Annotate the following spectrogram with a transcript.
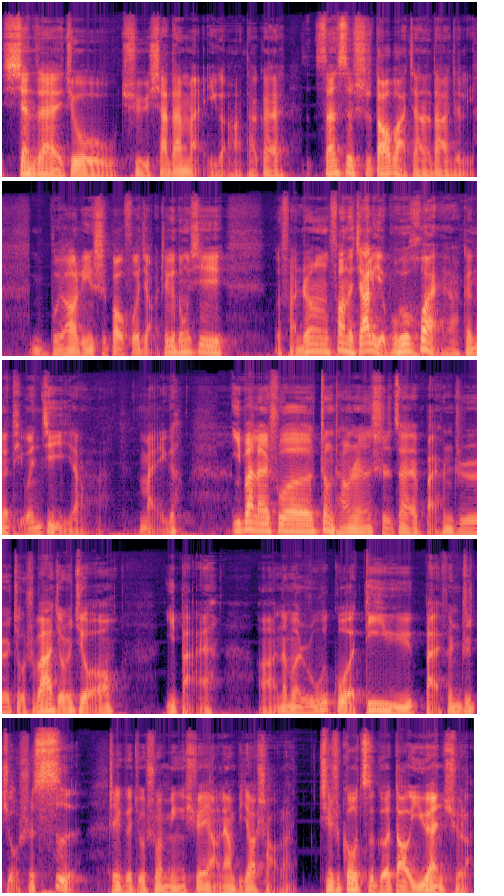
现在就去下单买一个啊，大概三四十刀吧，加拿大这里，不要临时抱佛脚。这个东西，反正放在家里也不会坏啊，跟个体温计一样啊，买一个。一般来说，正常人是在百分之九十八、九十九、一百。啊，那么如果低于百分之九十四，这个就说明血氧量比较少了，其实够资格到医院去了，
